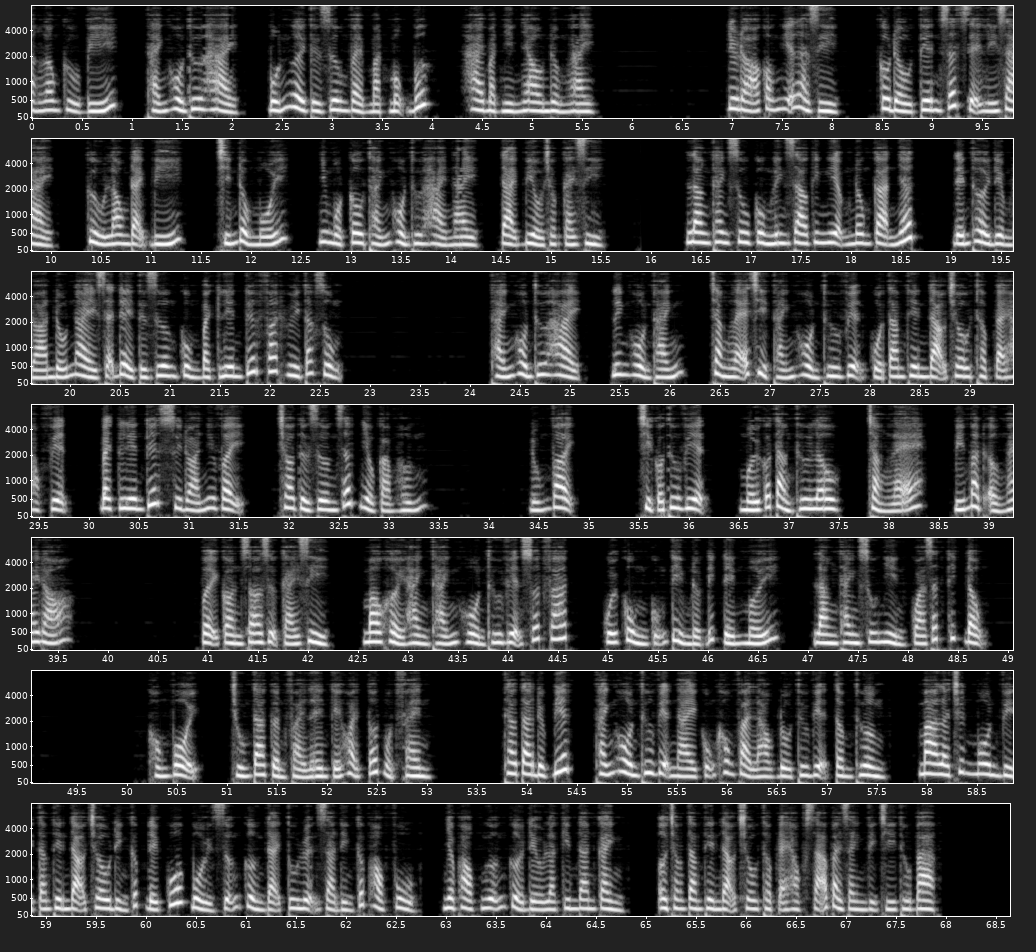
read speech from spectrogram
Tàng Long Cửu Bí, Thánh Hồn Thư Hải, bốn người từ dương vẻ mặt mộng bức, hai mặt nhìn nhau nửa ngày. Điều đó có nghĩa là gì? Câu đầu tiên rất dễ lý giải, Cửu Long Đại Bí, chín đầu mối, nhưng một câu Thánh Hồn Thư Hải này đại biểu cho cái gì? Lăng Thanh Xu cùng Linh Giao kinh nghiệm nông cạn nhất, đến thời điểm đoán đấu này sẽ để Từ Dương cùng Bạch Liên Tuyết phát huy tác dụng. Thánh hồn thư hải, linh hồn thánh, chẳng lẽ chỉ thánh hồn thư viện của Tam Thiên Đạo Châu Thập Đại Học Viện, Bạch Liên Tuyết suy đoán như vậy, cho Từ Dương rất nhiều cảm hứng. Đúng vậy, chỉ có thư viện, mới có tàng thư lâu, chẳng lẽ, bí mật ở ngay đó. Vậy còn do dự cái gì, mau khởi hành thánh hồn thư viện xuất phát, cuối cùng cũng tìm được đích đến mới, Lăng Thanh Xu nhìn qua rất kích động. Không vội, chúng ta cần phải lên kế hoạch tốt một phen. Theo ta được biết, Thánh hồn thư viện này cũng không phải là học đồ thư viện tầm thường, mà là chuyên môn vì Tam Thiên Đạo Châu đỉnh cấp đế quốc bồi dưỡng cường đại tu luyện giả đỉnh cấp học phủ, nhập học ngưỡng cửa đều là kim đan cảnh, ở trong Tam Thiên Đạo Châu thập đại học xã bài danh vị trí thứ ba.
